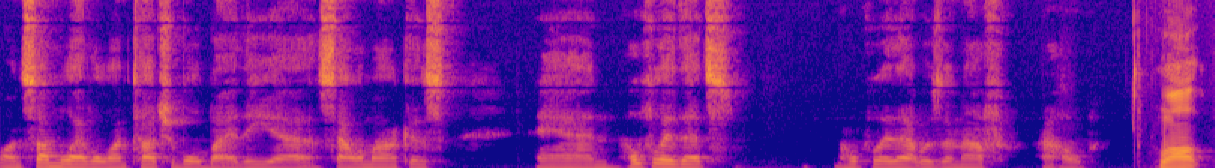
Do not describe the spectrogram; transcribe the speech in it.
on some level untouchable by the uh, Salamancas, and hopefully that's hopefully that was enough. I hope. Well,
